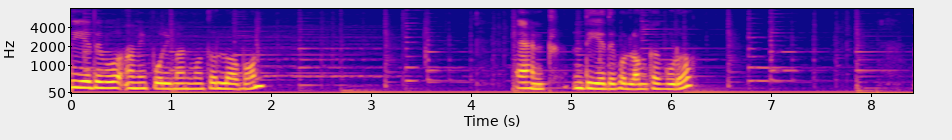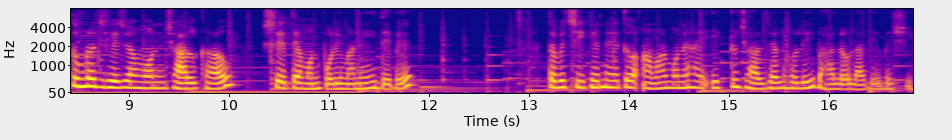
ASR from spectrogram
দিয়ে দেব আমি পরিমাণ মতো লবণ অ্যান্ড দিয়ে দেব লঙ্কা গুঁড়ো। তোমরা যে যেমন ঝাল খাও, সে তেমন পরিমাণেই দেবে। তবে চিকেনে তো আমার মনে হয় একটু ঝাল ঝাল হলেই ভালো লাগে বেশি।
